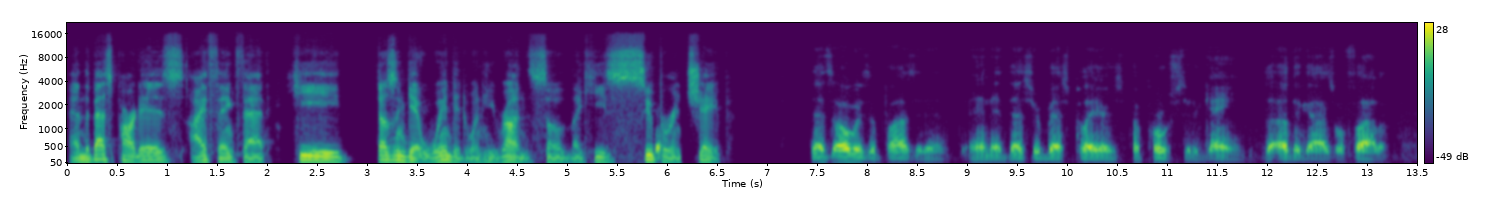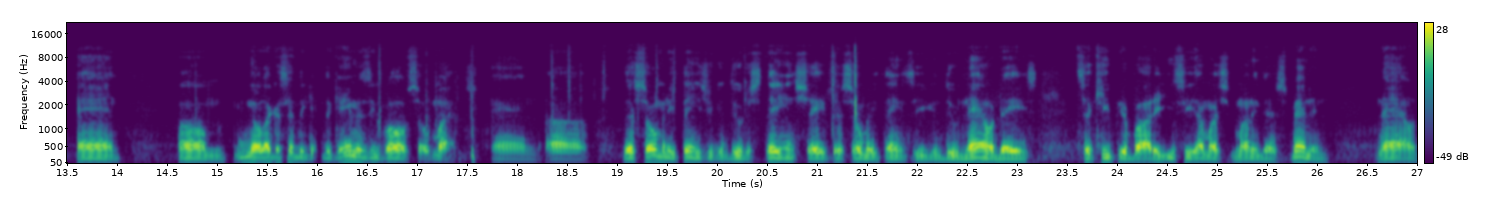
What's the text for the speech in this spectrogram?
and the best part is i think that he doesn't get winded when he runs. So like he's super in shape. That's always a positive, and if that's your best player's approach to the game, the other guys will follow. And um, you know, like I said, the the game has evolved so much, and uh, there's so many things you can do to stay in shape. There's so many things that you can do nowadays to keep your body. You see how much money they're spending now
